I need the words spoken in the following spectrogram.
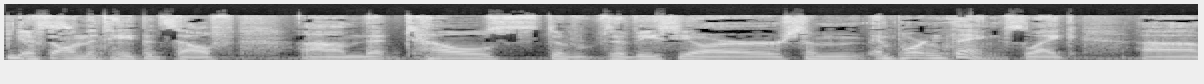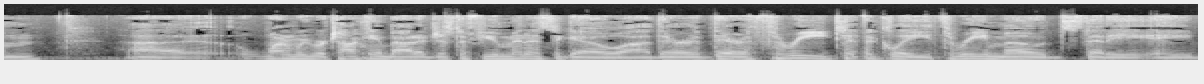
Yes. It's on the tape itself um, that tells the, the, VCR some important things like. Um, uh, when we were talking about it just a few minutes ago, uh, there there are three typically three modes that a, a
